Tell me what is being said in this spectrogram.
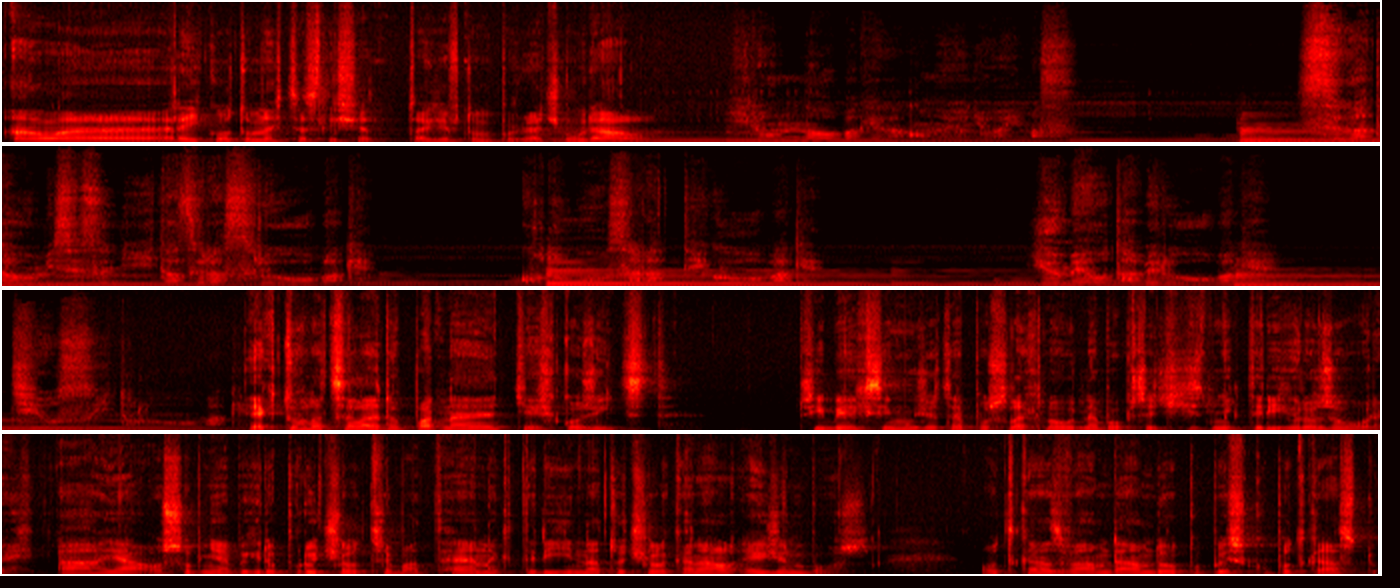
ale Reiko o tom nechce slyšet, takže v tom pokračují dál. いろんなお化けがこの世にはいます姿を見せずにいたずらするお化け子供をさらっていくお化け夢を食べるお化け血を吸い取るお化け jak tohle celé dopadne, těžko říct. Příběh si můžete poslechnout nebo přečíst v některých rozhovorech a já osobně bych doporučil třeba ten, který natočil kanál Asian Boss. Odkaz vám dám do popisku podcastu.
